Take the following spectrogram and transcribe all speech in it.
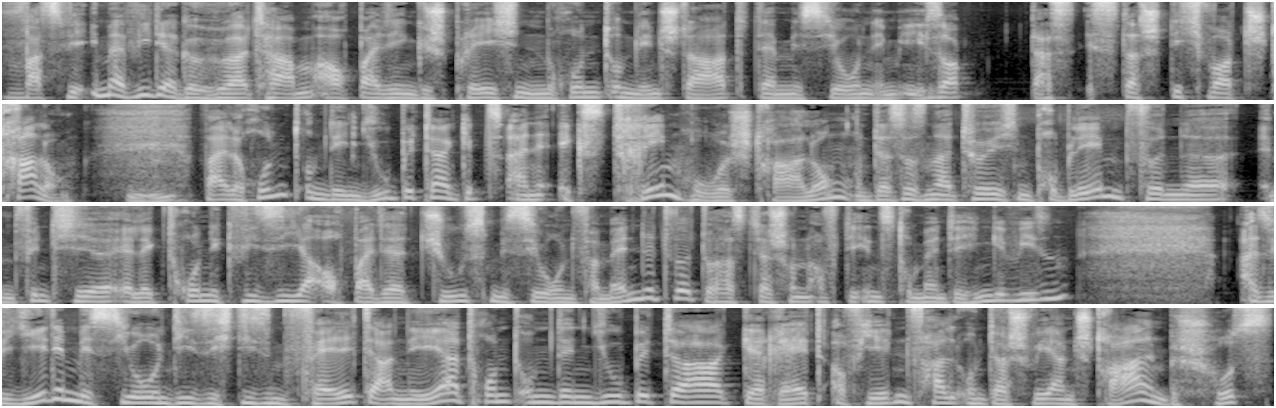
was wir immer wieder gehört haben, auch bei den Gesprächen rund um den Start der Mission im ESOC das ist das Stichwort Strahlung. Mhm. Weil rund um den Jupiter gibt es eine extrem hohe Strahlung und das ist natürlich ein Problem für eine empfindliche Elektronik, wie sie ja auch bei der JUICE-Mission verwendet wird. Du hast ja schon auf die Instrumente hingewiesen. Also jede Mission, die sich diesem Feld da nähert rund um den Jupiter, gerät auf jeden Fall unter schweren Strahlenbeschuss.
